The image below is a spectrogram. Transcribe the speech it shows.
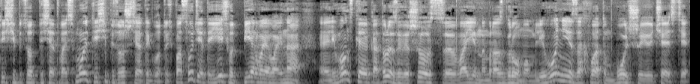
1558-1560 год. То есть, по сути, это и есть вот первая война э, Ливонская, которая завершилась э, военным разгромом Ливонии, захватом большей ее части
